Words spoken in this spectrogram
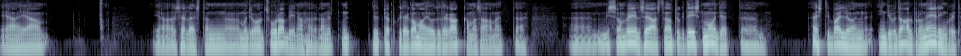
ja, ja ja selle eest on muidu olnud suur abi, noh, aga nüüd, nüüd, nüüd peab kuidagi oma jõududega hakkama saama, et mis on veel see aasta natuke teistmoodi, et hästi palju on individuaalbroneeringuid,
